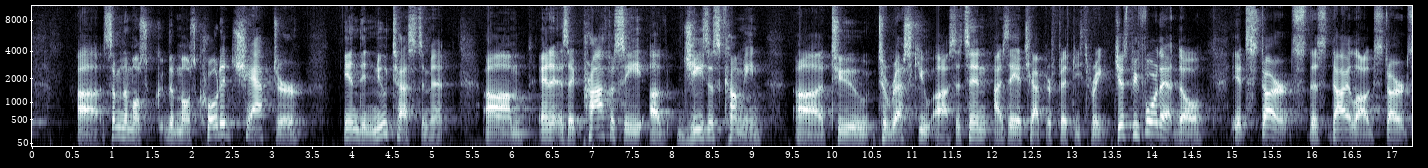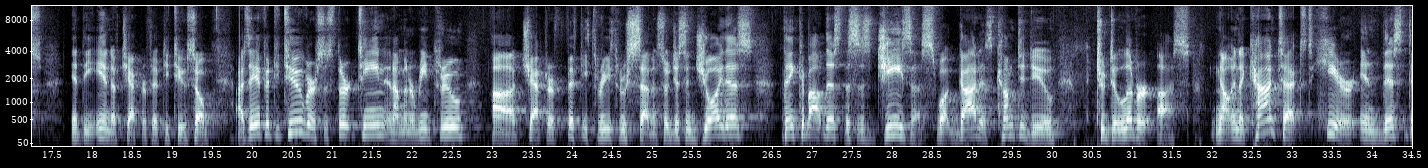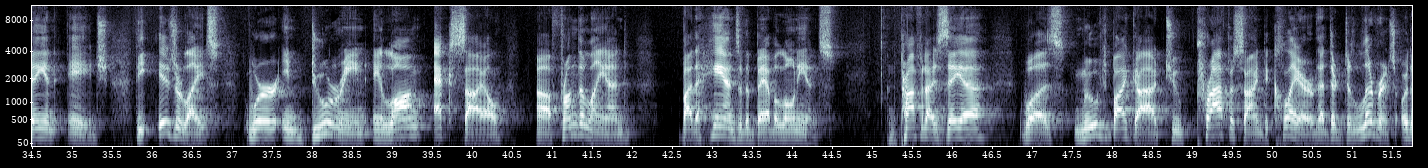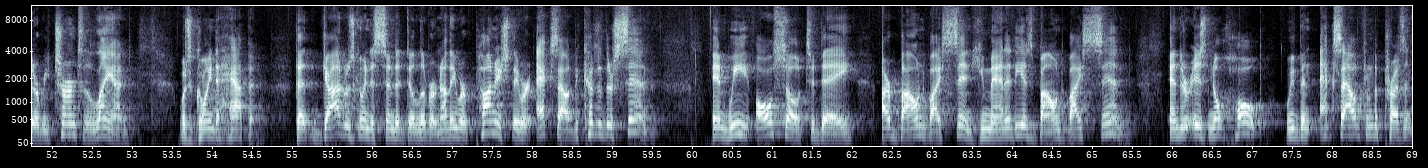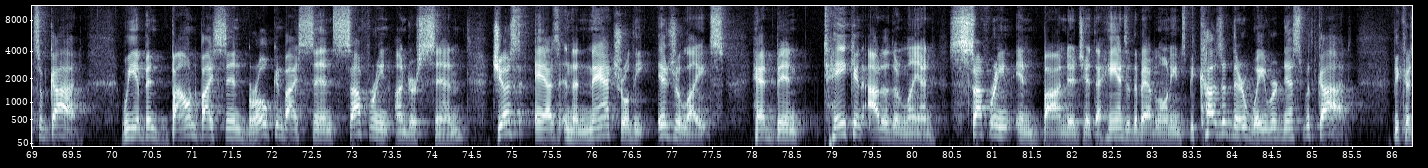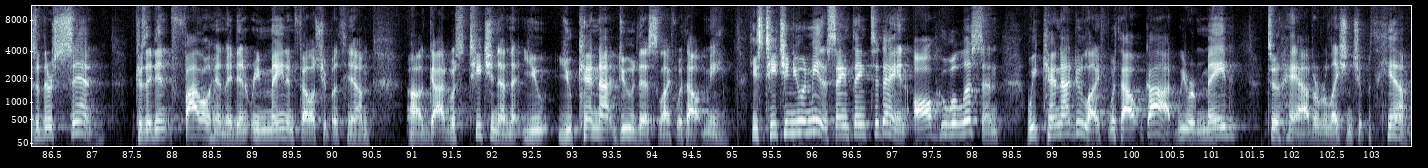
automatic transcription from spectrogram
uh, some of the most, the most quoted chapter in the New Testament. Um, and it is a prophecy of Jesus coming uh, to, to rescue us. It's in Isaiah chapter 53. Just before that, though, it starts, this dialogue starts at the end of chapter 52. So, Isaiah 52, verses 13, and I'm going to read through uh, chapter 53 through 7. So, just enjoy this. Think about this. This is Jesus, what God has come to do to deliver us. Now, in the context here, in this day and age, the Israelites were enduring a long exile uh, from the land by the hands of the Babylonians. And the prophet Isaiah was moved by God to prophesy and declare that their deliverance or their return to the land was going to happen, that God was going to send a deliverer. Now, they were punished, they were exiled because of their sin. And we also today are bound by sin. Humanity is bound by sin and there is no hope. We've been exiled from the presence of God. We have been bound by sin, broken by sin, suffering under sin, just as in the natural the Israelites had been taken out of their land, suffering in bondage at the hands of the Babylonians because of their waywardness with God, because of their sin, because they didn't follow Him, they didn't remain in fellowship with Him uh, God was teaching them that you, you cannot do this life without me. He's teaching you and me the same thing today. And all who will listen, we cannot do life without God. We were made to have a relationship with Him.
